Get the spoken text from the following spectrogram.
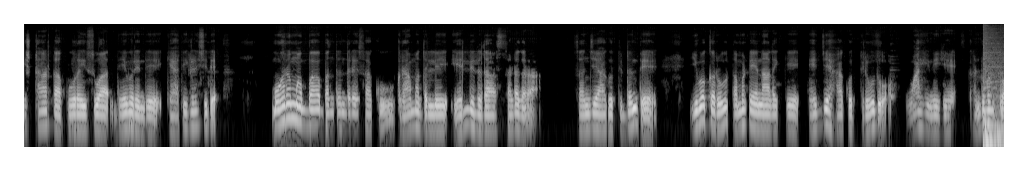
ಇಷ್ಟಾರ್ಥ ಪೂರೈಸುವ ದೇವರೆಂದೇ ಖ್ಯಾತಿ ಗಳಿಸಿದೆ. ಮೊಹರಂ ಹಬ್ಬ ಬಂತಂದರೆ ಸಾಕು, ಗ್ರಾಮದಲ್ಲಿ ಎಲ್ಲಿಲ್ಲದ ಸಡಗರ ಸಂಜೆ ಆಗುತ್ತಿದ್ದಂತೆ ಯುವಕರು ತಮಟೆ ನಾದಕ್ಕೆ ಹೆಜ್ಜೆ ಹಾಕುತ್ತಿರುವುದು ವಾಹಿನಿಗೆ ಕಂಡುಬಂತು.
